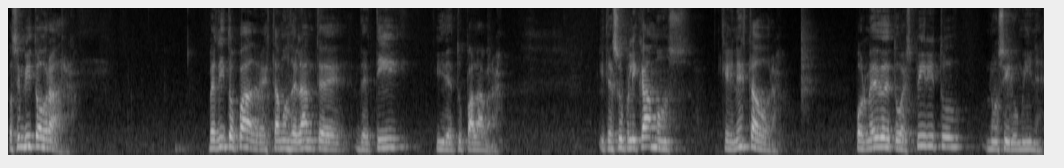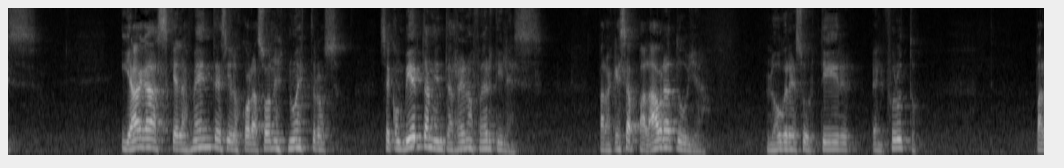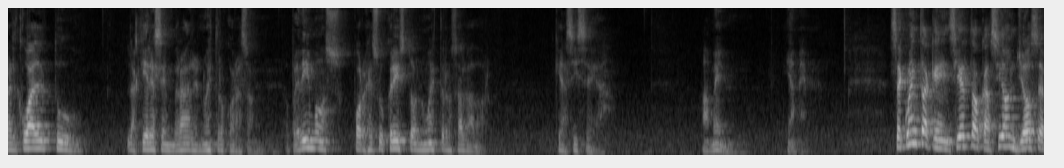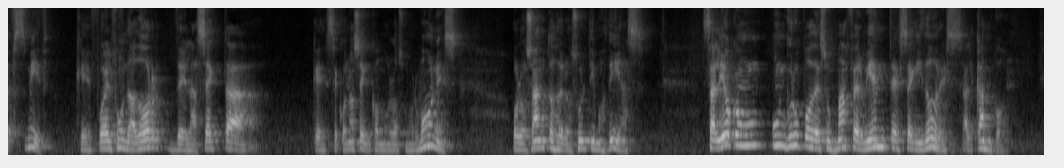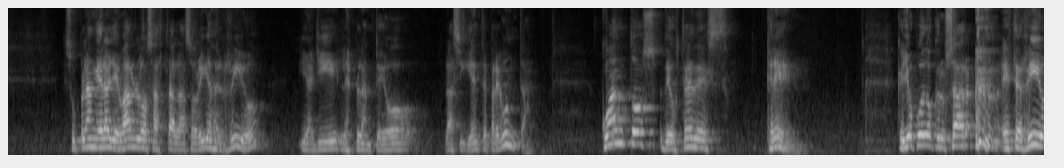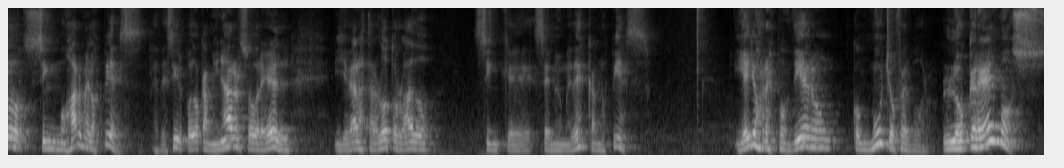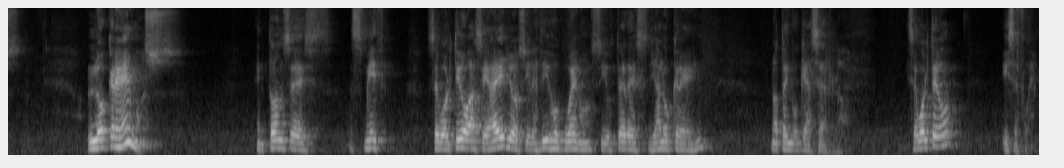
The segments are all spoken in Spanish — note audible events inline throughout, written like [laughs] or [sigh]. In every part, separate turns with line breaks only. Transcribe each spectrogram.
Los invito a orar. Bendito Padre, estamos delante de ti y de tu palabra. Y te suplicamos que en esta hora, por medio de tu Espíritu, nos ilumines y hagas que las mentes y los corazones nuestros se conviertan en terrenos fértiles para que esa palabra tuya logre surtir el fruto para el cual tú la quieres sembrar en nuestro corazón. Lo pedimos por Jesucristo nuestro Salvador. Que así sea. Amén y amén. Se cuenta que en cierta ocasión Joseph Smith, que fue el fundador de la secta que se conocen como los mormones o los santos de los últimos días, salió con un grupo de sus más fervientes seguidores al campo. Su plan era llevarlos hasta las orillas del río y allí les planteó la siguiente pregunta. ¿Cuántos de ustedes creen que yo puedo cruzar [clears throat] este río sin mojarme los pies? Es decir, puedo caminar sobre él y llegar hasta el otro lado sin que se me humedezcan los pies. Y ellos respondieron con mucho fervor, lo creemos, lo creemos. Entonces Smith se volteó hacia ellos y les dijo, bueno, si ustedes ya lo creen, no tengo que hacerlo. se volteó y se fue.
